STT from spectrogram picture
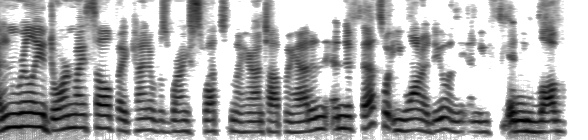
I didn't really adorn myself. I kind of was wearing sweats with my hair on top of my head. And, and if that's what you want to do and, and you and you love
